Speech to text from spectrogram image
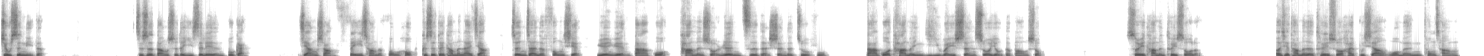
就是你的。只是当时的以色列人不敢，奖赏非常的丰厚，可是对他们来讲，征战的风险远远大过他们所认知的神的祝福。大过他们以为神所有的保守，所以他们退缩了，而且他们的退缩还不像我们通常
